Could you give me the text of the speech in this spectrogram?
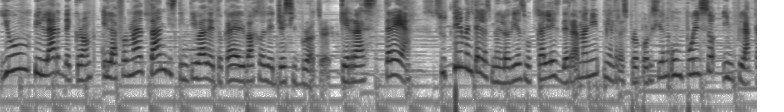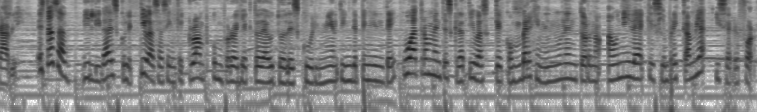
y un pilar de Crump y la forma tan distintiva de tocar el bajo de Jesse Brother, que rastrea sutilmente las melodías vocales de Ramani mientras proporciona un pulso implacable. Estas habilidades colectivas hacen que Crump, un proyecto de autodescubrimiento independiente, cuatro mentes creativas que convergen en un entorno a una idea que siempre cambia y se reforma.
